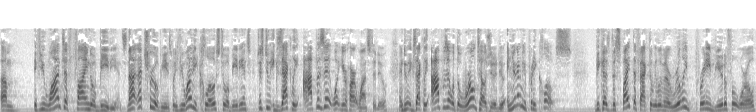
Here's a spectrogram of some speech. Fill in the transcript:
um, if you want to find obedience, not, not true obedience, but if you want to be close to obedience, just do exactly opposite what your heart wants to do, and do exactly opposite what the world tells you to do, and you're going to be pretty close. Because despite the fact that we live in a really pretty beautiful world,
